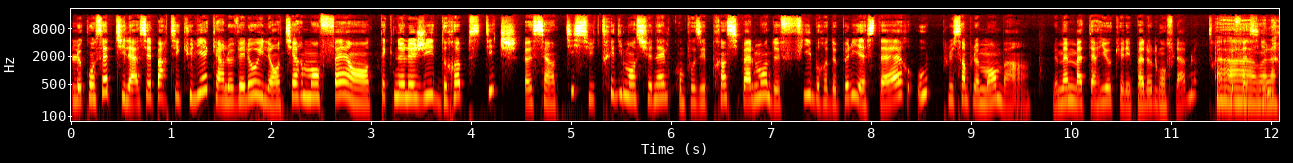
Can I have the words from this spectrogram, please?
Le concept, il est assez particulier car le vélo, il est entièrement fait en technologie drop stitch. Euh, C'est un tissu tridimensionnel composé principalement de fibres de polyester ou plus simplement ben, le même matériau que les paddles gonflables. Ce plus Ah facile.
